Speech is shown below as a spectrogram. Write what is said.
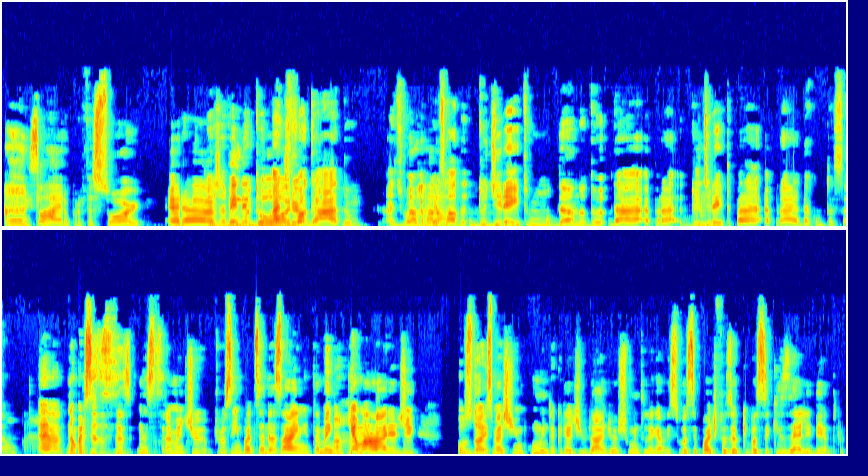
ah, sei lá, era professor, era vendedor. advogado. Advogado, uhum. pessoal do direito mudando do, da, pra, do direito para a área da computação. É, não precisa ser necessariamente, tipo assim, pode ser design também, uhum. que é uma área de. Os dois mexem com muita criatividade, eu acho muito legal. Isso você pode fazer o que você quiser ali dentro.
